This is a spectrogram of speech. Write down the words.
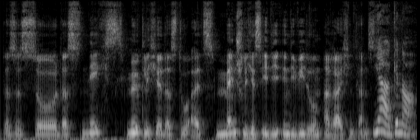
Das ist so das nächstmögliche, das du als menschliches Individuum erreichen kannst. Ja, genau.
